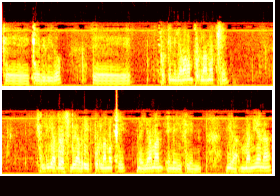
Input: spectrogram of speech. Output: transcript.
que, he vivido eh, porque me llamaron por la noche el día 2 de abril por la noche me llaman y me dicen mira mañana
